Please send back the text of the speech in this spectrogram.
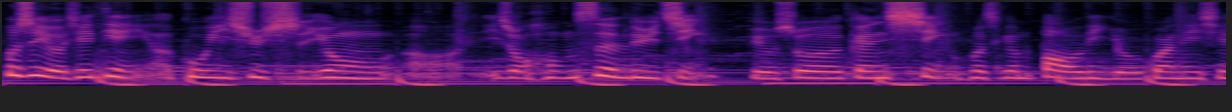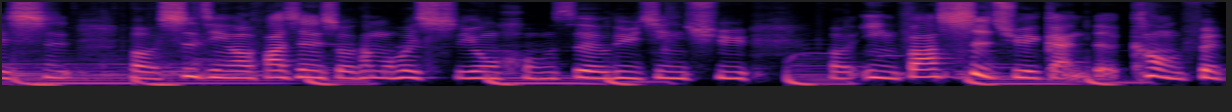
或是有些电影啊故意去使用呃一种红色滤镜，比如说跟性或者跟暴力有关的一些事呃事件要发生的时候，他们会使用红色滤镜去呃引发视觉感的亢奋。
